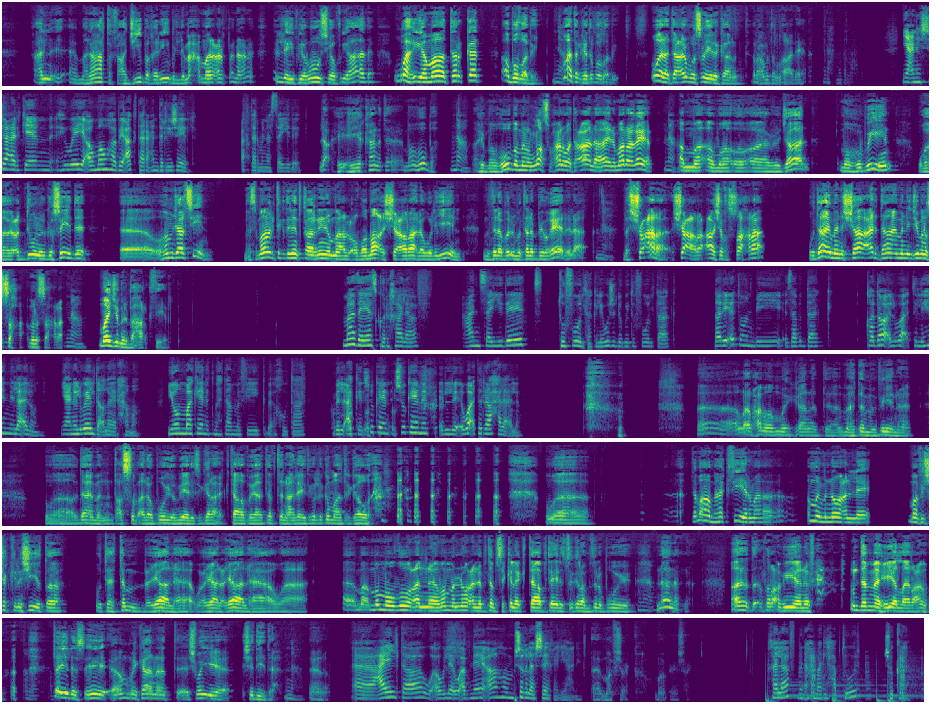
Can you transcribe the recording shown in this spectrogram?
عن مناطق عجيبة غريبة اللي ما ما نعرفها نحن اللي هي في روسيا وفي هذا وهي ما تركت أبو ظبي. ما نعم تركت أبو ظبي. ولا تعرف وصغيرة كانت رحمة الله عليها. رحمة الله عليه يعني الشعر كان هواية أو موهبة أكثر عند الرجال أكثر من السيدات. لا هي هي كانت موهوبة. نعم. هي موهوبة من الله سبحانه وتعالى هاي المره غير. نعم. اما أما الرجال موهوبين ويعدون القصيدة آه، وهم جالسين. بس ما تقدرين تقارنينهم مع العظماء الشعراء الأوليين مثل أبو المتنبي وغيره لا. نعم. بس شعراء شعراء عاشوا في الصحراء ودائما الشاعر دائما يجي من الصحراء من الصحراء. نعم. ما يجي من البحر كثير. ماذا يذكر خلف عن سيدات طفولتك اللي وجدوا بطفولتك؟ طريقتهم ب إذا بدك قضاء الوقت اللي هن لإلهم. يعني الوالدة الله يرحمها. يوم ما كانت مهتمة فيك بأخوتك بالأكل شو كان شو كانت وقت الراحة لإلها؟ آه الله يرحمها أمي كانت مهتمة فينا ودائما تعصب على أبوي يوم يجلس يقرأ كتابه تفتن عليه تقول له قم هات القهوه و تمامها كثير ما أمي من النوع اللي ما في شك نشيطه وتهتم بعيالها وعيال عيالها و ما ما موضوع إن ما من النوع اللي بتمسك لها كتاب تجلس تقرا مثل أبوي. نعم. لا لا لا. هذا طلع في أنا من هي الله يرحمها. تجلس هي أمي كانت شوية شديدة. نعم. يعني آه، عائلتها وأولا وأبنائها هم شغلها الشاغل يعني. ما في شك ما في شك. خلف بن أحمد الحبتور. شكرا.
